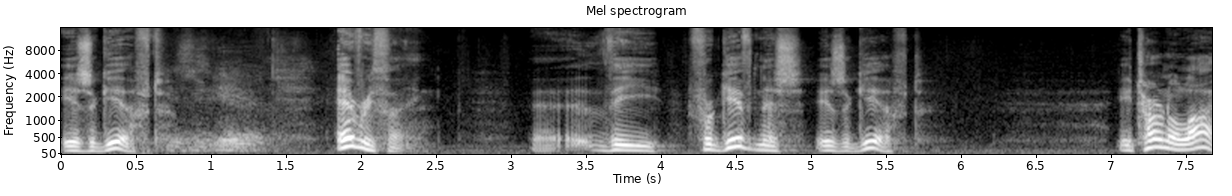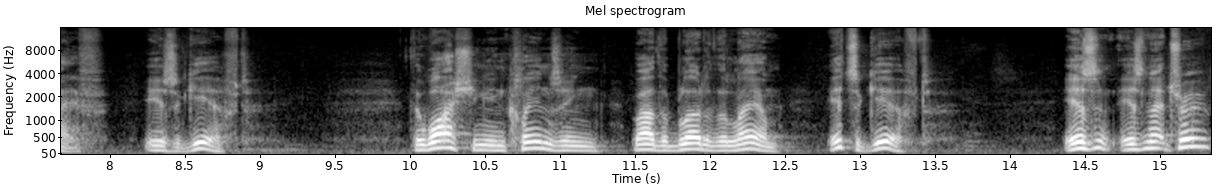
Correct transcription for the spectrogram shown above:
is a gift. A gift. Everything. Uh, the forgiveness is a gift. Eternal life is a gift. The washing and cleansing by the blood of the Lamb, it's a gift. Isn't, isn't that true?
